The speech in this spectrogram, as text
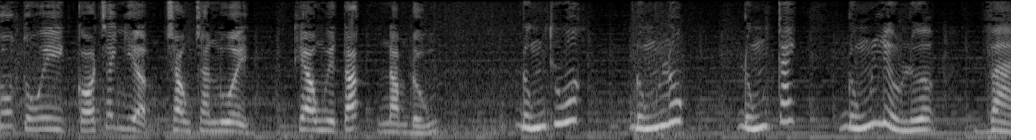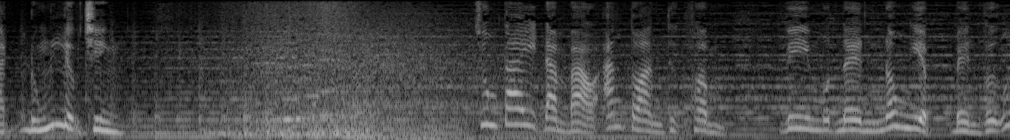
thuốc thú y có trách nhiệm trong chăn nuôi theo nguyên tắc năm đúng. Đúng thuốc, đúng lúc, đúng cách, đúng liều lượng và đúng liệu trình. Chung tay đảm bảo an toàn thực phẩm vì một nền nông nghiệp bền vững.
